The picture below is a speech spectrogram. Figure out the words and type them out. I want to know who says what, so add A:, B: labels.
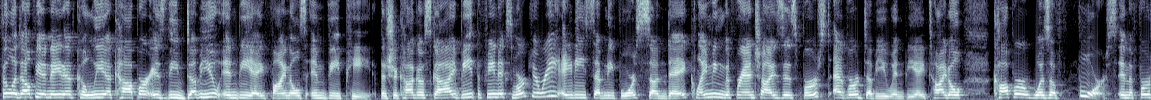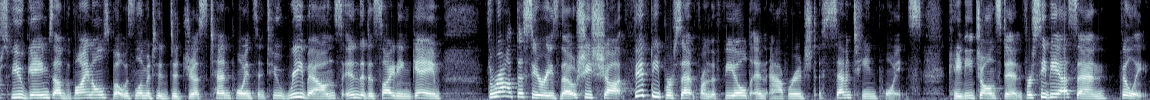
A: Philadelphia native Kahleah Copper is the WNBA Finals MVP. The Chicago Sky beat the Phoenix Mercury 80-74 Sunday, claiming the franchise's first ever WNBA title. Copper was a force in the first few games of the finals, but was limited to just 10 points and two rebounds in the deciding game. Throughout the series, though, she shot 50% from the field and averaged 17 points. Katie Johnston for CBSN, Philly.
